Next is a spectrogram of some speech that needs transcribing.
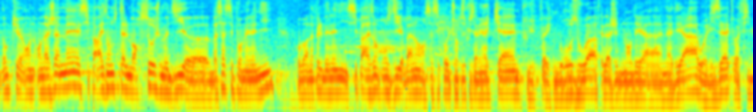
Donc euh, on on n'a jamais, si par exemple tel morceau, je me dis, euh, bah ça c'est pour Mélanie, bah, on appelle Mélanie. Si par exemple on se dit, ah bah non, ça c'est pour une chanteuse plus américaine, plus, avec une grosse voix, eh ben, j'ai demandé à Nadia ou à Lisette ou à Phoebe.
